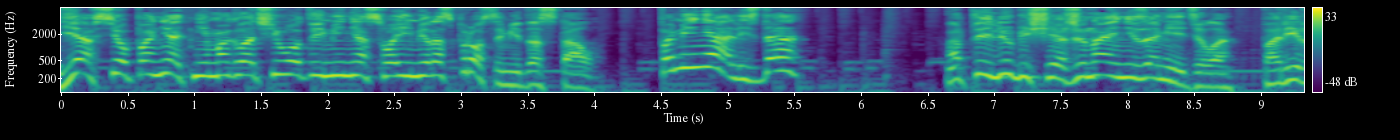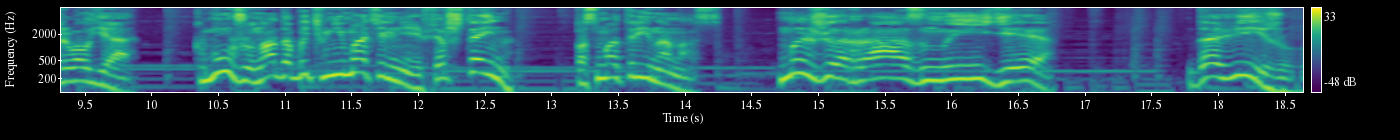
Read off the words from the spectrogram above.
Я все понять не могла, чего ты меня своими расспросами достал. Поменялись, да?» «А ты, любящая жена, и не заметила», – парировал я. «К мужу надо быть внимательнее, Ферштейн. Посмотри на нас. Мы же разные». «Да вижу.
